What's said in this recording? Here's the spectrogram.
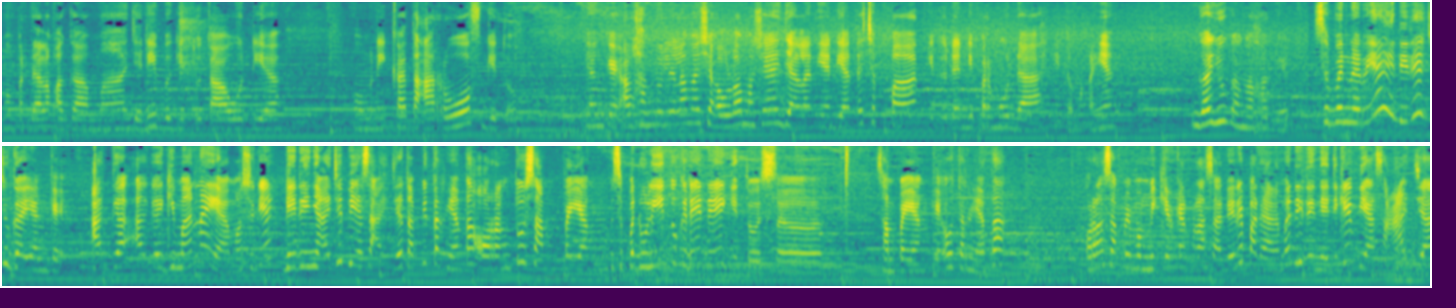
memperdalam agama. Jadi begitu tahu dia mau menikah ta'aruf gitu. Yang kayak alhamdulillah masya allah maksudnya jalannya dia teh cepet gitu dan dipermudah gitu. Makanya nggak juga nggak kaget. Sebenarnya dia juga yang kayak agak-agak gimana ya? Maksudnya dedenya aja biasa aja tapi ternyata orang tuh sampai yang sepeduli itu ke dede gitu. Se sampai yang kayak oh ternyata orang sampai memikirkan perasaan dede padahal mah dedenya aja kayak biasa aja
